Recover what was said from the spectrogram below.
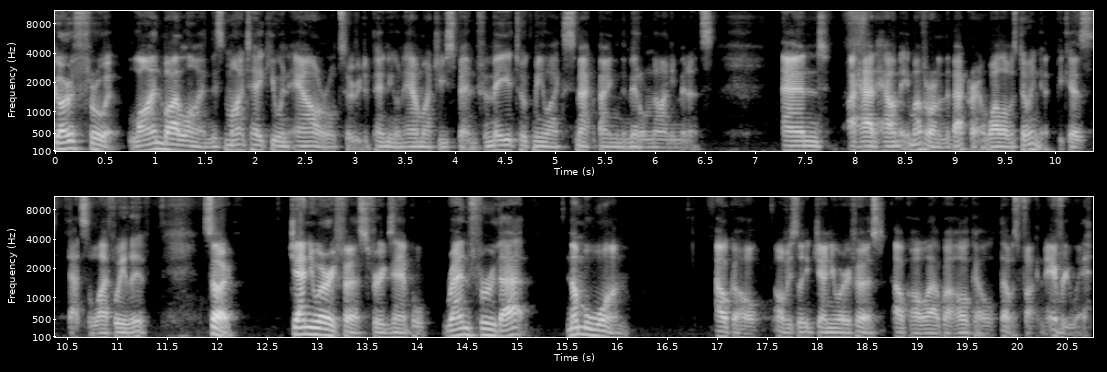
go through it line by line. This might take you an hour or two, depending on how much you spend. For me, it took me like smack bang in the middle 90 minutes. And I had How I Met Your Mother on in the background while I was doing it because that's the life we live. So, January 1st, for example, ran through that. Number one, alcohol. Obviously, January 1st, alcohol, alcohol, alcohol. That was fucking everywhere.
